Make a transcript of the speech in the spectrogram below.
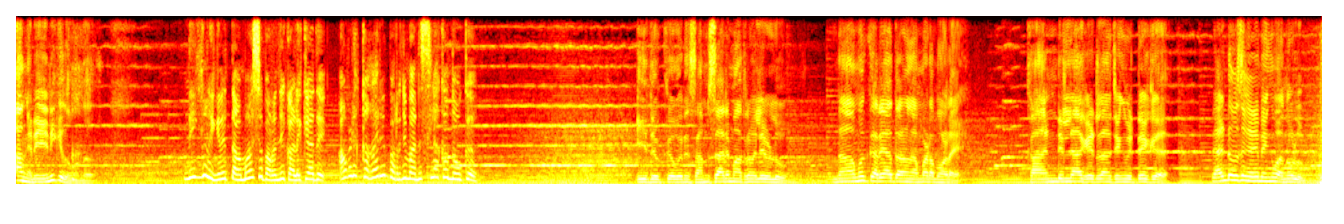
അങ്ങനെ എനിക്ക് തോന്നുന്നത്. നിങ്ങൾ ഇങ്ങനെ തമാശ പറഞ്ഞ് കളിക്കാതെ അവളെ കാര്യം പറഞ്ഞ് മനസ്സിലാക്കാൻ നോക്ക്. ഇതൊക്കെ ഒരു സംസാരം മാത്രമല്ലേ ഉള്ളൂ. നമുക്കറിയാത്തതാണ് നമ്മുടെ മോളെ. കണ്ടില്ല കേട്ടില്ല ചെങ്ങ് വിട്ടേക്ക്. രണ്ടു ദിവസം കഴിയുമ്പോ ഇങ്ങ് വന്നോളൂ.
